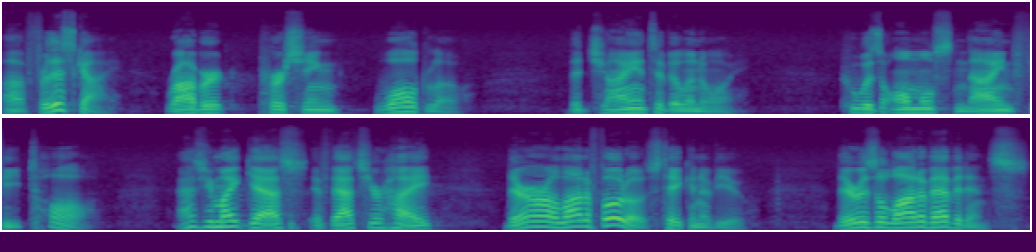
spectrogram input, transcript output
uh, for this guy, Robert Pershing Wadlow, the giant of Illinois, who was almost nine feet tall. As you might guess, if that's your height, there are a lot of photos taken of you. There is a lot of evidence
